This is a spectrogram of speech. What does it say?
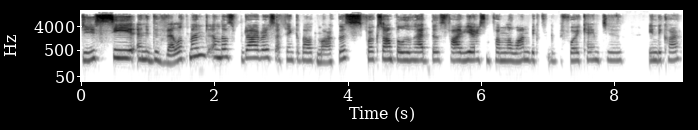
Do you see any development on those drivers? I think about Marcus, for example, who had those five years in Formula One before he came to IndyCar.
